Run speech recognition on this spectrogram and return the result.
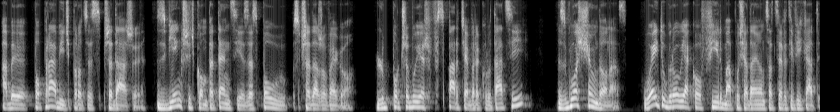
aby poprawić proces sprzedaży, zwiększyć kompetencje zespołu sprzedażowego lub potrzebujesz wsparcia w rekrutacji, zgłoś się do nas. Way to Grow jako firma posiadająca certyfikat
